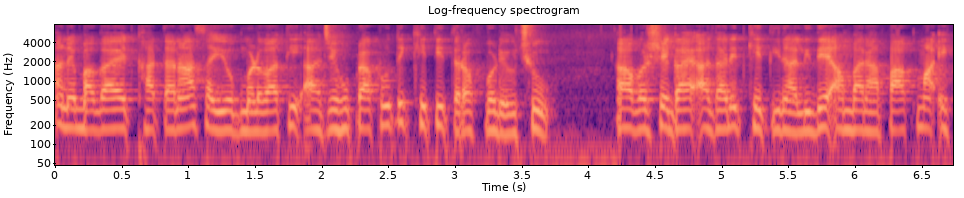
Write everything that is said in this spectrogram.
અને બાગાયત ખાતાના સહયોગ મળવાથી આજે હું પ્રાકૃતિક ખેતી તરફ વળ્યો છું. આ વર્ષે ગાય આધારિત ખેતીના લીધે આંબાના પાકમાં એક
